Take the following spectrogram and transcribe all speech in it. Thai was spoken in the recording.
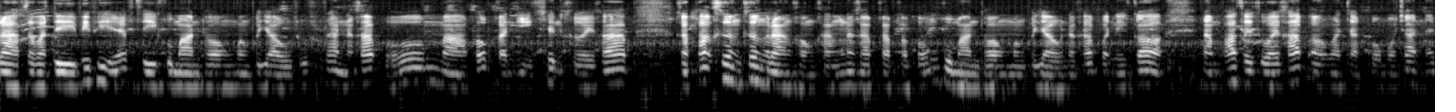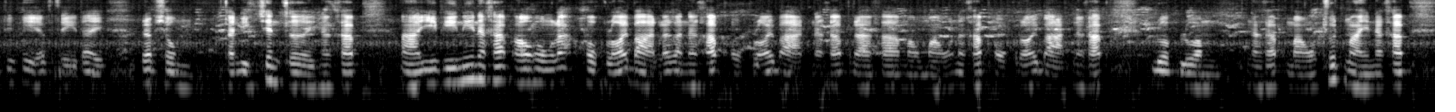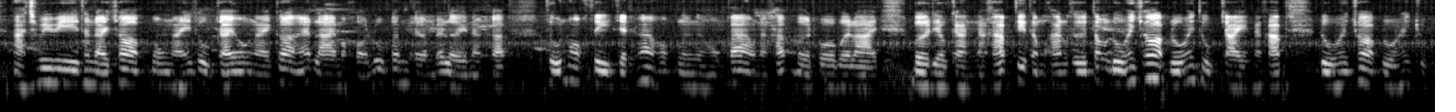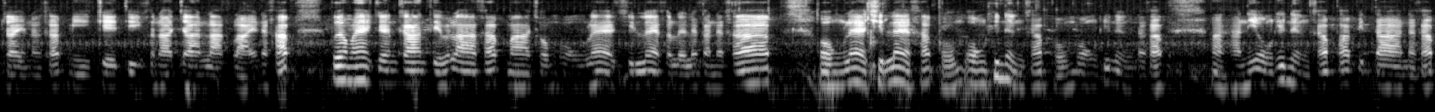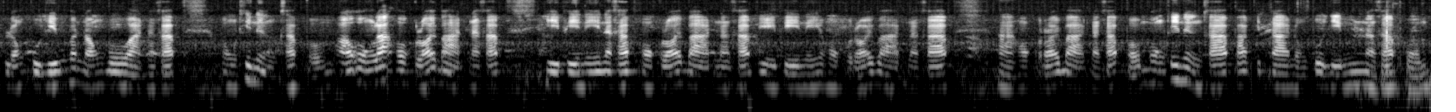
กราบสวัสดีพี่พี่เอฟซีกุมารทองเมืองพะเยาทุกท่านนะครับ ผมมาพบกันอีกเช่นเคยครับ กับพระเครื่องเครื่องรางของขลังนะครับกับกับผมกุมารทองเมืองพะเยานะครับ วันนี้ก็นำพระสวยๆครับ เอามาจัดโปรโมชั่นให้พี่พี่เอฟซีได้รับชมกันอีกเช่นเคยนะครับอ่า EP นี้นะครับเอาองค์ละ 600 บาทแล้วกันนะครับ 600 บาทนะครับ ราคาเหมาๆนะครับ 600 บาทนะครับ รวบรวมนะครับเหมาชุดใหม่นะครับ อาชวีวีท่านใดชอบองค์ไหนถูกใจองค์ไหนก็แอดไลน์มาขอรูปเพิ่มเติมได้เลยนะครับ 0647561169 นะครับ เบอร์โทรเบอร์ไลน์เบอร์เดียวกันนะครับ ที่สำคัญคือต้องดูให้ชอบดูให้ถูกใจนะครับ ดูให้ชอบดูให้ถูกใจนะครับ มีเกจิคณาจารย์หลากหลายนะครับ เพื่อไม่ให้เกินการเสียเวลาครับ มาชมองค์แรกชิ้นแรกกันเลยแล้วกันนะครับ องค์แรกชิ้นแรกครับ ผมองค์ที่หนึ่งครับผมองค์ที่หนึ่งนะครับอ่าอันนี้องค์ที่หนึ่งครับพระปิตานะครับหลวงปู่ยิ้มวัดหนองบัวนะครับ องค์ที่หนึ่งครับผมเอาองค์ละ 600 บาทนะครับ EP นี้นะครับ 600 บาทนะครับ EP นี้ 600 บาทนะครับอ่า600 บาทนะครับ ผมองค์ที่หนึ่งครับ พระปิตาหลวงปู่ยิ้มนะครับ ผม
